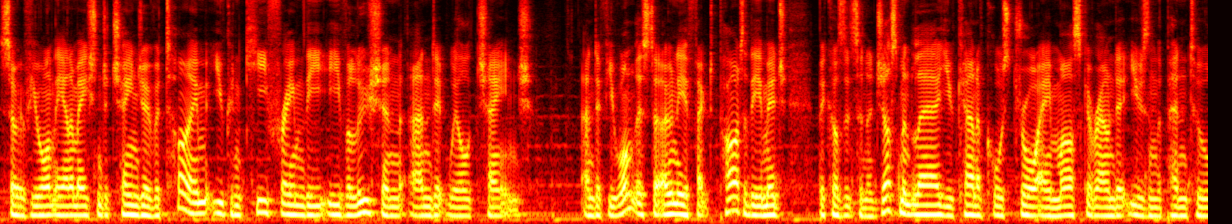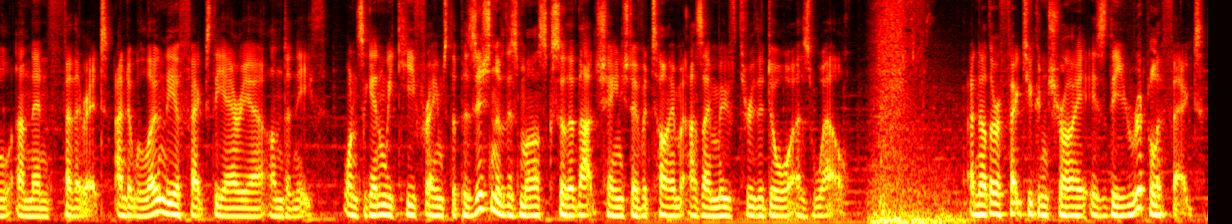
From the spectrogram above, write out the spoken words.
So if you want the animation to change over time, you can keyframe the evolution and it will change. And if you want this to only affect part of the image, because it's an adjustment layer, you can of course draw a mask around it using the pen tool and then feather it, and it will only affect the area underneath. Once again, we keyframed the position of this mask so that that changed over time as I moved through the door as well. Another effect you can try is the ripple effect.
